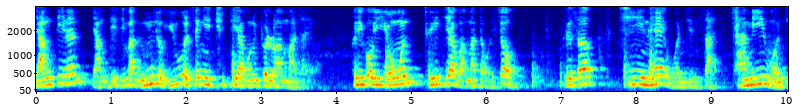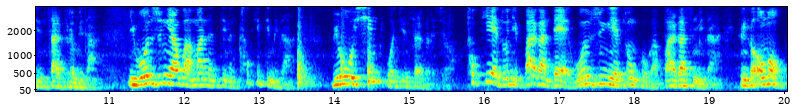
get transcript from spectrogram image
양띠는 양띠지만 음력 6월생이 쥐띠하고는 별로 안 맞아요. 그리고 이 용은 돼지하고 안 맞다고 그랬죠. 그래서 지인해 원진살, 잠이 원진살 그럽니다. 이 원숭이하고 안 맞는 띠는 토끼띠입니다. 묘신 원진살 그러죠. 토끼의 눈이 빨간데 원숭이의 똥꼬가 빨갛습니다. 그러니까 어머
